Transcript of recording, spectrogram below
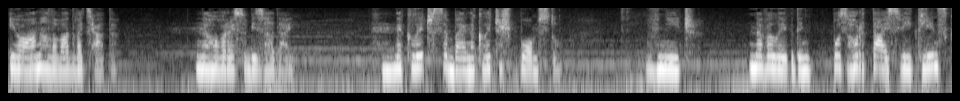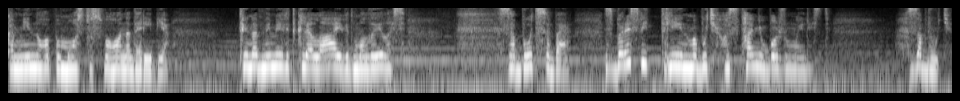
Іоанн, глава 20. Не говори собі, згадай, не клич себе, не кличеш помсту. В ніч, на Великдень, позгортай свій тлін з камінного помосту свого надгріб'я. Ти над ними відкляла і відмолилась. Забудь себе, збери свій тлін, мабуть, останню Божу милість. Забудь.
